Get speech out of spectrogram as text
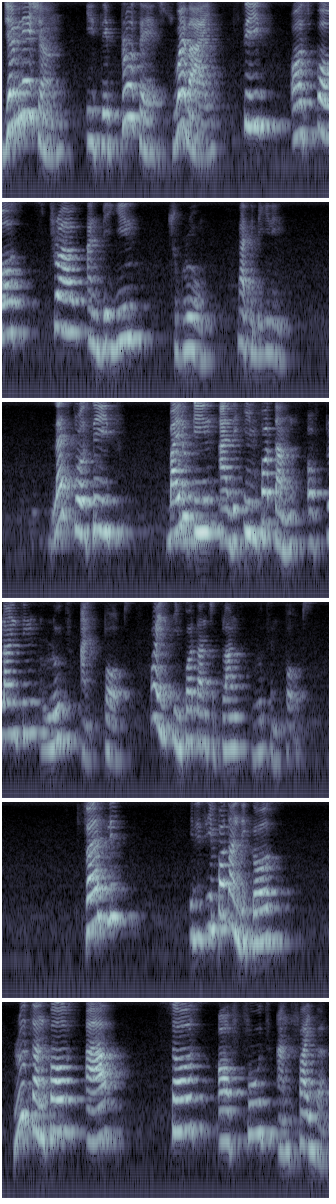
germination is the process whereby seeds or spores sprout and begin to grow. That's the beginning. Let's proceed by looking at the importance of planting roots and bulbs. Why is it important to plant roots and bulbs? Firstly, it is important because roots and bulbs are source of food and fiber.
